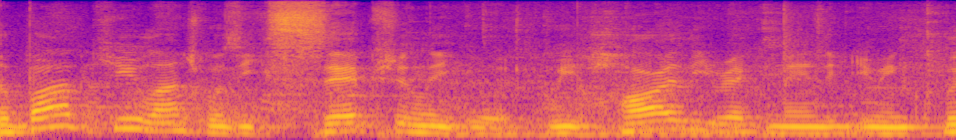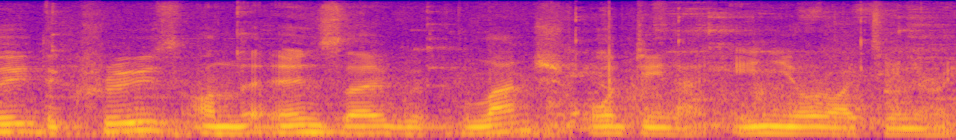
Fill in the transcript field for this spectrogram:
The barbecue lunch was exceptionally good. We highly recommend that you include the cruise on the Earnslaw with lunch or dinner in your itinerary.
